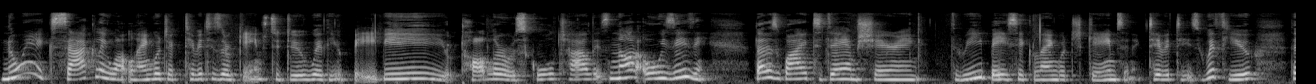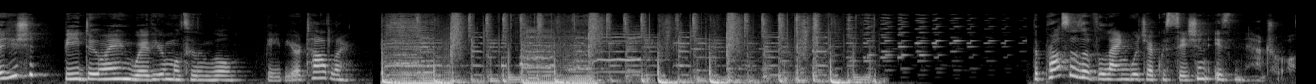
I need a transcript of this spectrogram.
Knowing exactly what language activities or games to do with your baby, your toddler or school child is not always easy. That is why today I'm sharing three basic language games and activities with you that you should be doing with your multilingual baby or toddler. The process of language acquisition is natural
